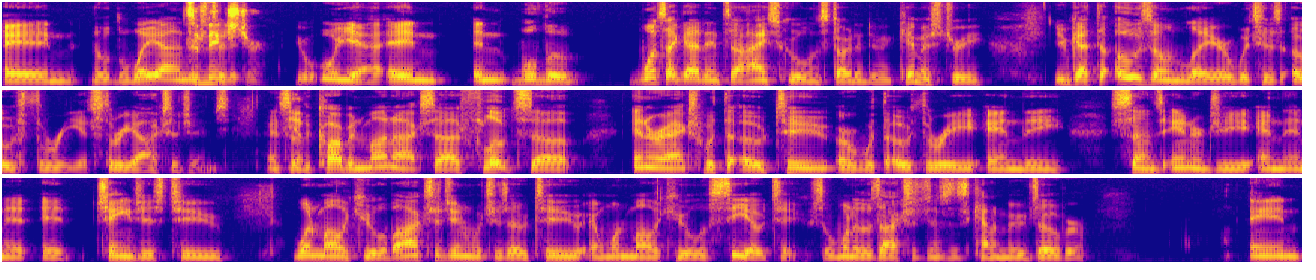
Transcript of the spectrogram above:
And the, the way I it's a mixture. it, well, yeah, and and well, the once I got into high school and started doing chemistry, you've got the ozone layer, which is O3. It's three oxygens, and so Yep. the carbon monoxide floats up, interacts with the O2 or with the O3 and the sun's energy, and then it, it changes to one molecule of oxygen, which is O2, and one molecule of CO2. So one of those oxygens just kind of moves over. And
